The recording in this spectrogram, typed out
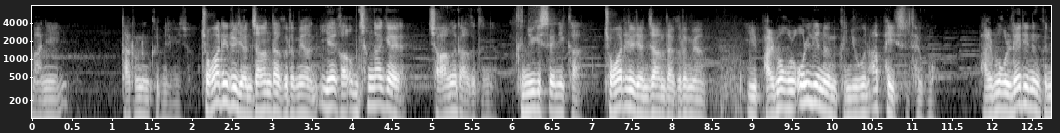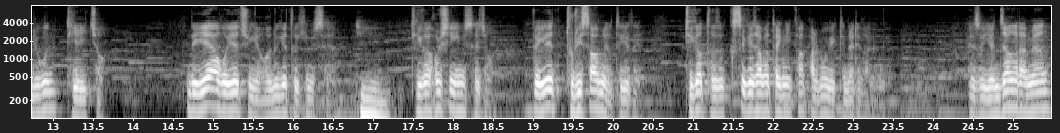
많이 다루는 근육이죠. 종아리를 연장한다 그러면 얘가 엄청나게 저항을 하거든요. 근육이 세니까 종아리를 연장한다 그러면 이 발목을 올리는 근육은 앞에 있을 테고 발목을 내리는 근육은 뒤에 있죠. 근데 얘하고 얘 중에 어느 게 더 힘이 세요? 뒤에 뒤가 훨씬 힘이 세죠. 그러니까 얘 둘이 싸우면 어떻게 돼? 뒤가 더 세게 잡아당기니까 발목이 이렇게 내려가는 거예요. 그래서 연장을 하면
